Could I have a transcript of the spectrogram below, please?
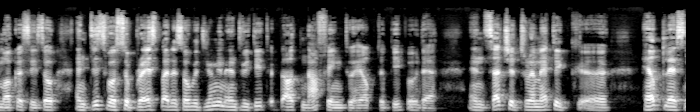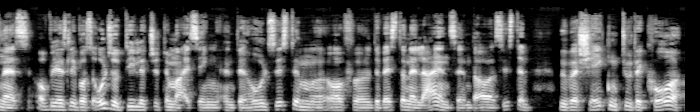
democracy. So, and this was suppressed by the Soviet Union, and we did about nothing to help the people there. And such a dramatic uh, helplessness obviously was also delegitimizing and the whole system of uh, the Western Alliance and our system. We were shaken to the core.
